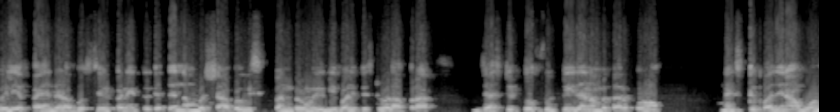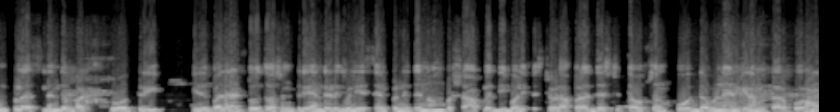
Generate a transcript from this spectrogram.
வெளியே ஃபைவ் ஹண்ட்ரட் அபோவ் சேல் பண்ணிட்டு இருக்கிறது நம்ம ஷாப்பை விசிட் பண்றவங்களுக்கு தீபாவளி ஃபெஸ்டிவல் ஆஃபரா ஜஸ்ட் டூ ஃபிஃப்டி தான் நம்ம தரப்போறோம். நெக்ஸ்ட் பாத்தீங்கன்னா ஒன் பிளஸ்ல இருந்து பட் ப்ரோ த்ரீ இது பாத்தீங்கன்னா டூ தௌசண்ட் த்ரீ ஹண்ட்ரடுக்கு வெளியே சேல் பண்ணிட்டு நம்ம ஷாப்ல தீபாவளி ஃபெஸ்டிவல் ஆஃபரா ஜஸ்ட் தௌசண்ட் ஃபோர் டபுள் நைனுக்கே நம்ம தரப்போறோம்.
